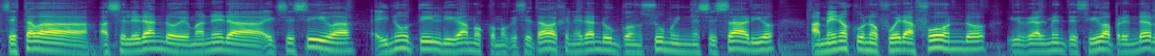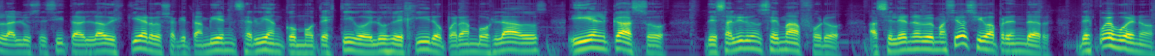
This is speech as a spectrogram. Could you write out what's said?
se estaba acelerando de manera excesiva e inútil, digamos, como que se estaba generando un consumo innecesario, a menos que uno fuera a fondo y realmente se iba a prender la lucecita del lado izquierdo, ya que también servían como testigo de luz de giro para ambos lados, y en el caso de salir de un semáforo, acelerar demasiado, se iba a prender. Después, bueno,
